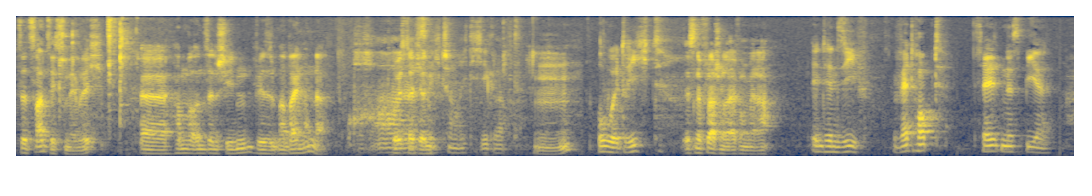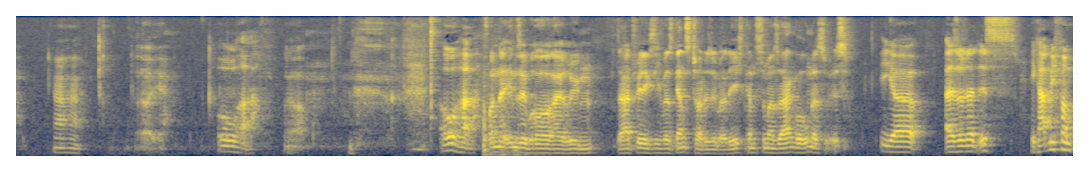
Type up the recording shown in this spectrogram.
Zur 20. nämlich. Äh, haben wir uns entschieden, wir sind mal beieinander. Oh, Prösterchen. das riecht schon richtig ekelhaft. Oh, es riecht Ist eine Flaschenreifung, Männer. intensiv. Wetthoppt. Seltenes Bier. Aha. Oh, ja. Oha. Ja. Oha. Von der Inselbrauerei Rügen. Da hat Felix sich was ganz Tolles überlegt. Kannst du mal sagen, warum das so ist? Ja, also das ist. Ich habe mich vom,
